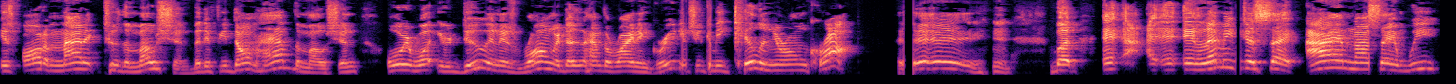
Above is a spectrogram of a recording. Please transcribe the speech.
is automatic to the motion, but if you don't have the motion or what you're doing is wrong or doesn't have the right ingredients, you could be killing your own crop. Hey. But and, and let me just say, I am not saying we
